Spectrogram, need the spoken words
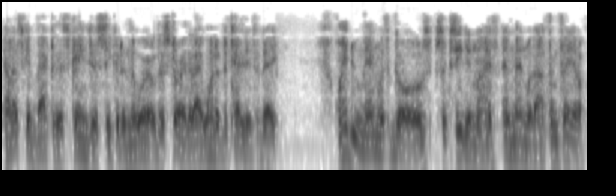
Now let's get back to the strangest secret in the world, the story that I wanted to tell you today. Why do men with goals succeed in life and men without them fail?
